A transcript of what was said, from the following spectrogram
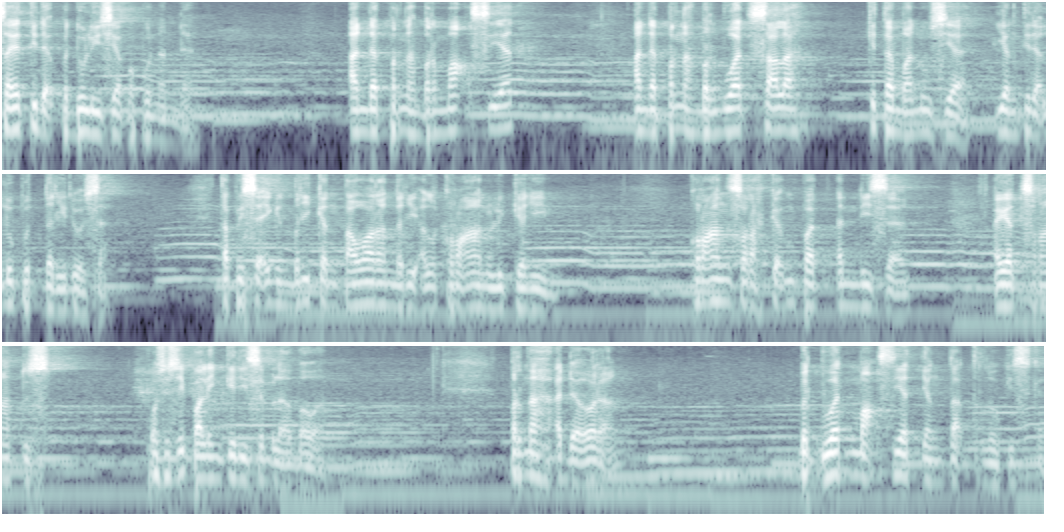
Saya tidak peduli siapa pun Anda. Anda pernah bermaksiat, Anda pernah berbuat salah, kita manusia yang tidak luput dari dosa. Tapi saya ingin berikan tawaran dari Al-Quranul Karim. Quran surah keempat An-Nisa ayat 100 posisi paling kiri sebelah bawah. Pernah ada orang berbuat maksiat yang tak terlukiskan.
